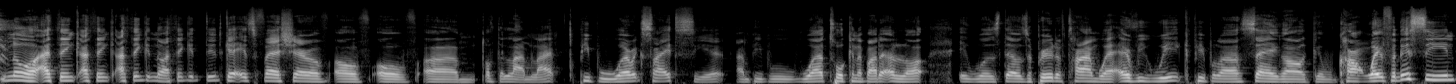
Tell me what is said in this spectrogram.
you know, I think, I think, I think, no, I think it did get its fair share of of of um of the limelight. People were excited to see it, and people were talking about it a lot. It was there was a period of time where every week people are saying, "Oh, can't wait for this scene.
